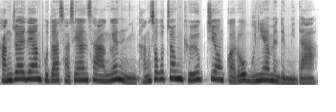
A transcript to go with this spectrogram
강좌에 대한 보다 자세한 사항은 강서구청 교육지원과로 문의하면 됩니다.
